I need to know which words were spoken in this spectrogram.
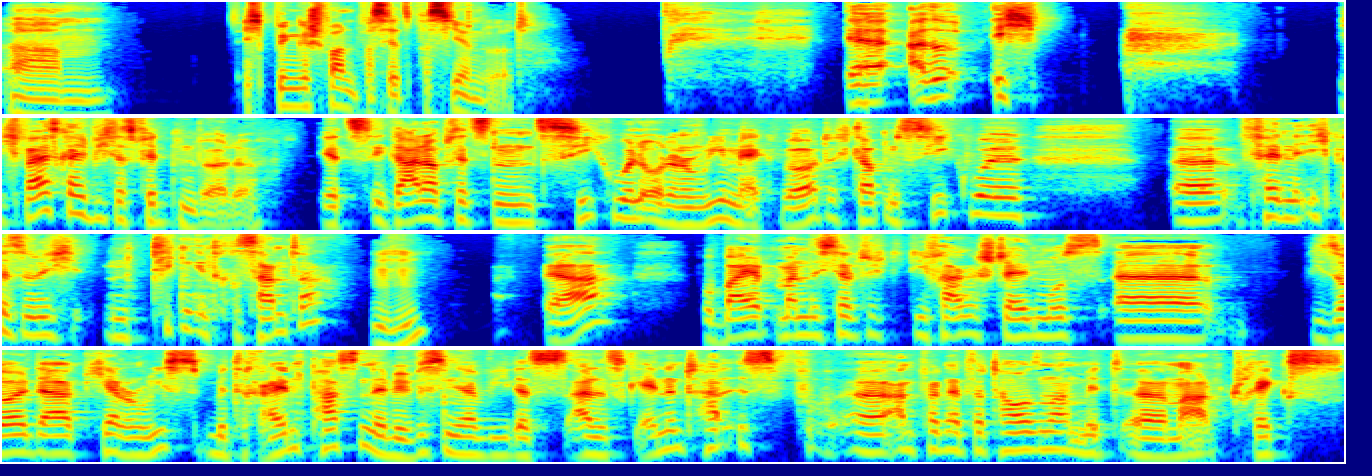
Ähm, ich bin gespannt, was jetzt passieren wird. Äh, also ich, ich weiß gar nicht, wie ich das finden würde. Jetzt, egal ob es jetzt ein Sequel oder ein Remake wird. Ich glaube, ein Sequel äh, fände ich persönlich einen Ticken interessanter. Mhm. Ja. Wobei man sich natürlich die Frage stellen muss, äh, wie soll da Keanu Reeves mit reinpassen? Denn wir wissen ja, wie das alles geendet hat, ist äh, Anfang der 2000er mit äh, Matrix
